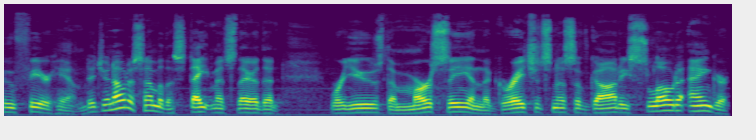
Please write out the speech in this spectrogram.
who fear him. Did you notice some of the statements there that were used? The mercy and the graciousness of God. He's slow to anger.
